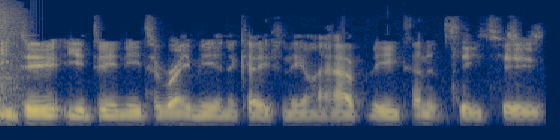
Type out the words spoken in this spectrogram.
You do you do need to rein me in occasionally. I have the tendency to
